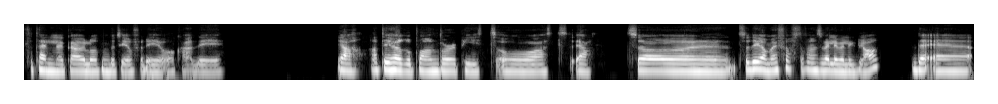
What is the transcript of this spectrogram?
forteller hva låten betyr for dem, og hva de Ja, at de hører på den på repeat, og at Ja. Så, så det gjør meg først og fremst veldig, veldig glad. Det er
